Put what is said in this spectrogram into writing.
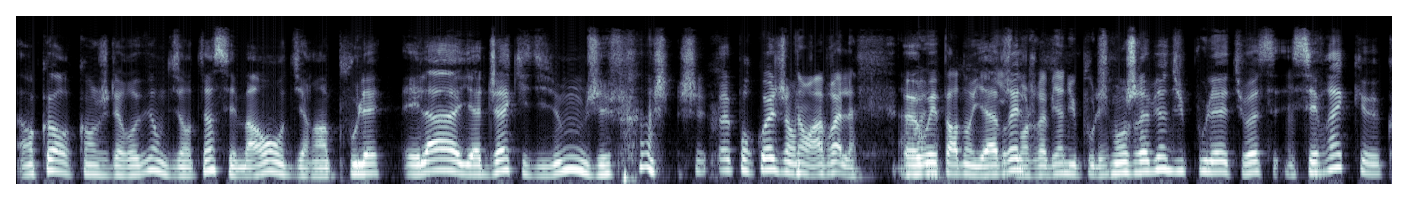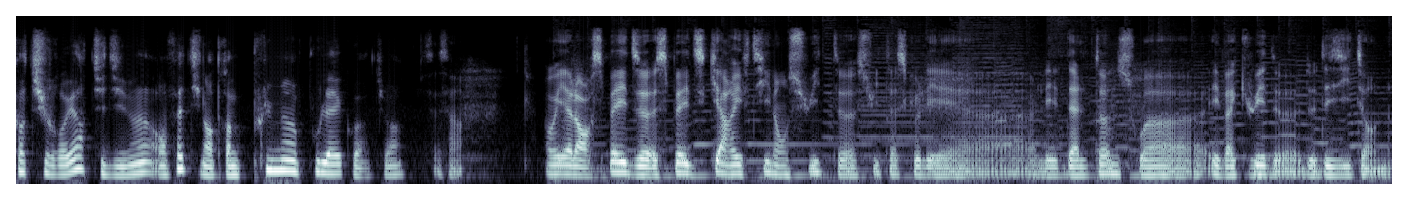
encore quand je l'ai revu en me disant tiens c'est marrant on dirait un poulet et là il y a Jack qui dit Hum, j'ai faim je sais pas pourquoi j'en Non, Avrel. euh, oui pardon il y a Je Avrel mangerais bien du poulet. je mangerais bien du poulet tu vois c'est Mm. vrai que quand tu le regardes tu dis Hein, en fait il est en train de plumer un poulet quoi tu vois C'est ça. Oui, alors Spades, euh, Spades qu'arrive-t-il ensuite euh, suite à ce que les, euh, les Dalton soient évacués de, de Daisy Town?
